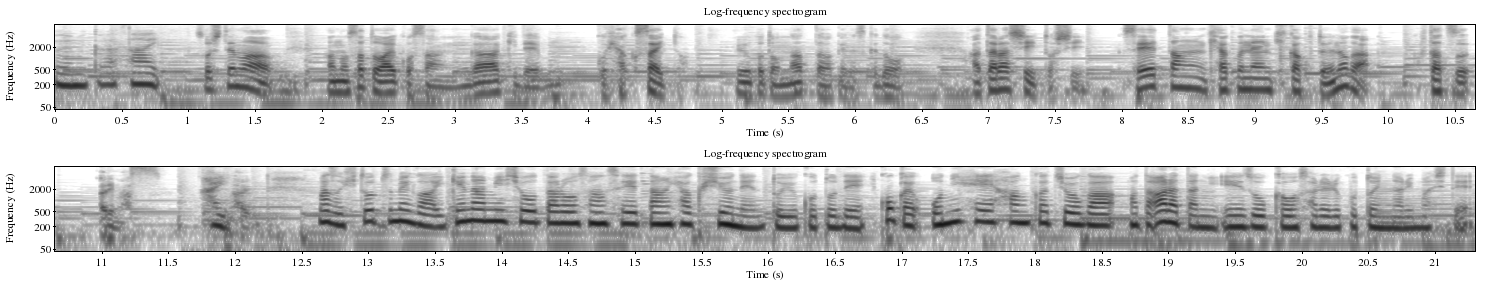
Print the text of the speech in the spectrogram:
お読みください。そしてまああの佐藤愛子さんが秋で100歳ということになったわけですけど新しい年生誕100年企画というのが2つありますはい、はい。まず一つ目が池波正太郎さん生誕100周年ということで今回鬼平犯科帳がまた新たに映像化をされることになりまして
